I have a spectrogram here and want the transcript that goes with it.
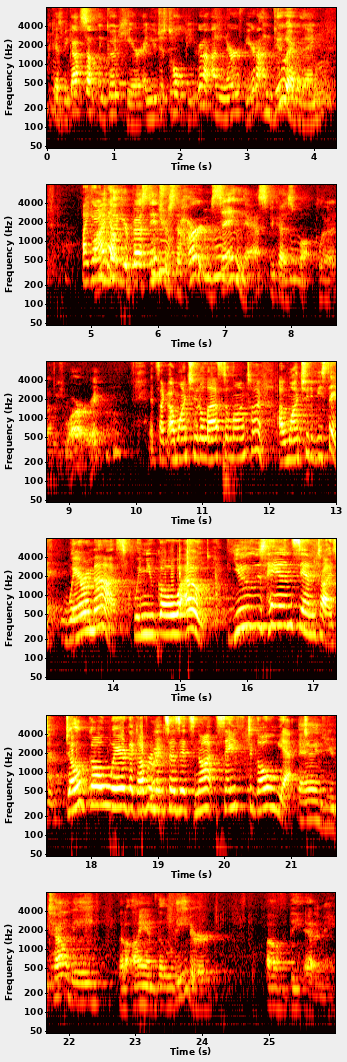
Because we got something good here, and you just told people you're going to unnerve me, you're going to undo everything. by getting I got your best mm-hmm. interest at heart in mm-hmm. saying this because, mm-hmm. well, clearly I know who you are, right? It's like, I want you to last a long time. I want you to be safe. Wear a mask when you go out. Use hand sanitizer. Don't go where the government Right. says it's not safe to go yet. And you tell me that I am the leader of the enemy.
